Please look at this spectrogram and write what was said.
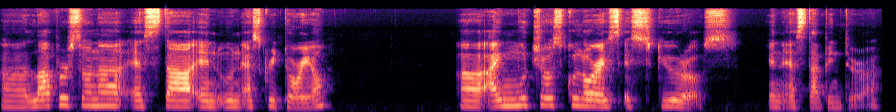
Uh, la persona está en un escritorio. Hay muchos colores oscuros en esta pintura.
